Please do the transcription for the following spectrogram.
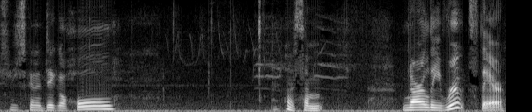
So I'm just gonna dig a hole. Oh, some gnarly roots there.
